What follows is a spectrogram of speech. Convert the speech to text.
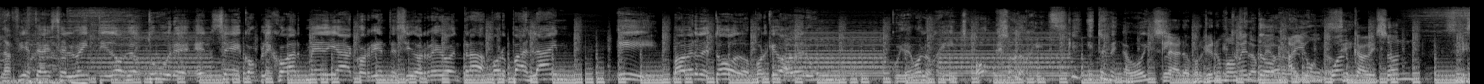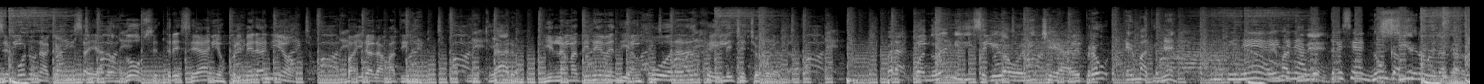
La fiesta es el 22 de octubre en C, Complejo Art Media, Corrientes y Dorrego, entradas por Pass Line. Y va a haber de todo, porque va a haber un. Cuidemos los hits, o son los hits. ¿Qué? ¿Esto es Venga Boys? Claro, porque en un Esto momento hay un mundo, Juan sí. Cabezón que se pone una camisa y a los 12, 13 años, primer año, va a ir a la matiné. Claro. Y en la matiné vendían jugo de naranja y leche chocolatada. Para, cuando Emi dice que iba a boliche a The Pro, es matiné. Matiné, ahí Es tenía matiné. 13 años. Nunca fui una de la tarde.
